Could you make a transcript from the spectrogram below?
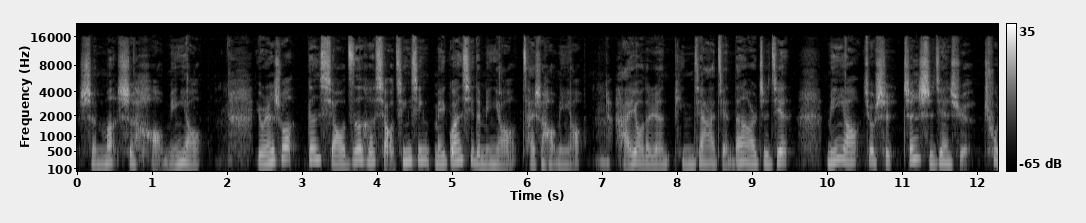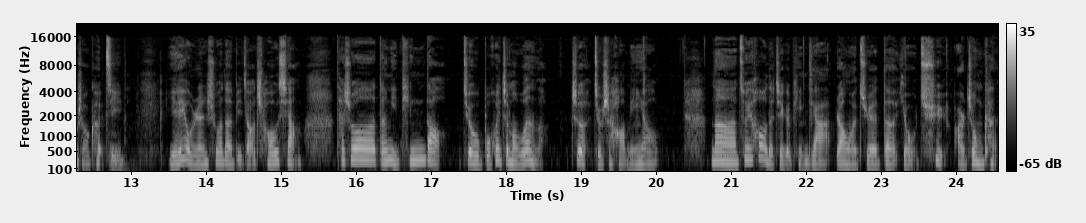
什么是好民谣。有人说，跟小资和小清新没关系的民谣才是好民谣。还有的人评价简单而直接，民谣就是真实见血、触手可及。也有人说的比较抽象，他说等你听到就不会这么问了，这就是好民谣。那最后的这个评价让我觉得有趣而中肯。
